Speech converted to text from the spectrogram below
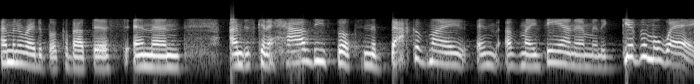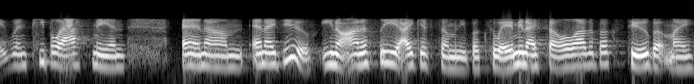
I'm to write a book about this, and then I'm just to have these books in the back of my and of my van. And I'm to give them away when people ask me, and and um and I do. You know, honestly, I give so many books away. I mean, I sell a lot of books too, but my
